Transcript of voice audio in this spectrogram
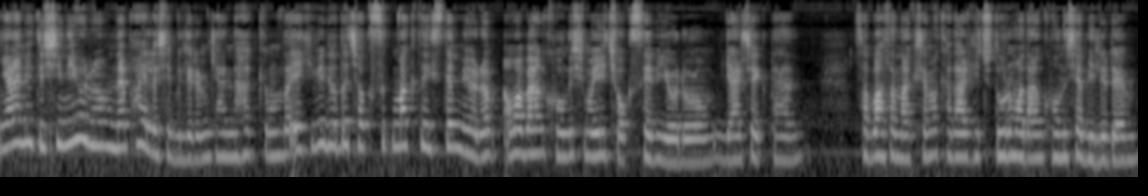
yani düşünüyorum ne paylaşabilirim kendi hakkımda. İlk videoda çok sıkmak da istemiyorum ama ben konuşmayı çok seviyorum. Gerçekten sabahtan akşama kadar hiç durmadan konuşabilirim.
